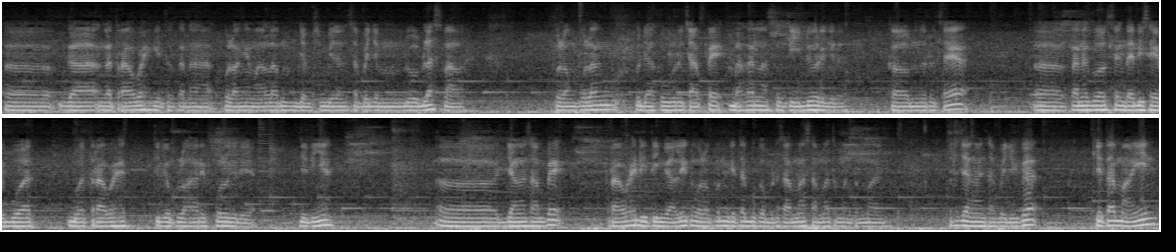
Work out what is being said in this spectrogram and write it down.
eh, nggak uh, nggak teraweh gitu karena pulangnya malam jam 9 sampai jam 12 malah pulang-pulang udah keburu capek bahkan langsung tidur gitu kalau menurut saya uh, karena goals yang tadi saya buat buat terawih 30 hari full gitu ya. Jadinya uh, jangan sampai terawih ditinggalin walaupun kita buka bersama sama teman-teman. Terus jangan sampai juga kita main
